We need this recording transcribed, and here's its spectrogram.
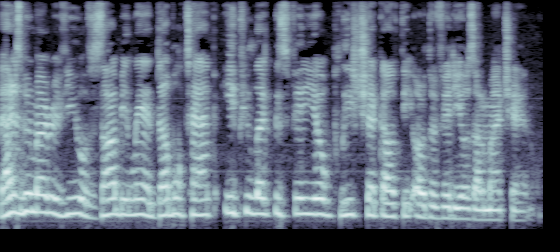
That has been my review of Zombieland Double Tap. If you like this video, please check out the other videos on my channel.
